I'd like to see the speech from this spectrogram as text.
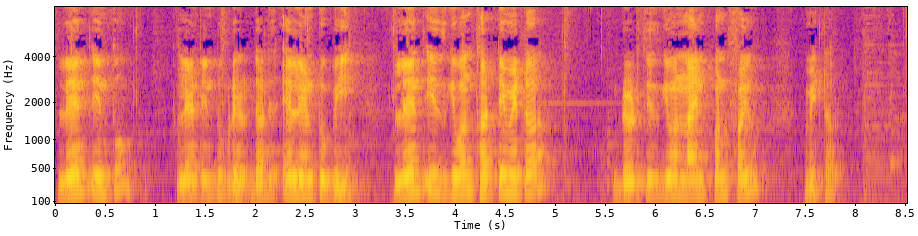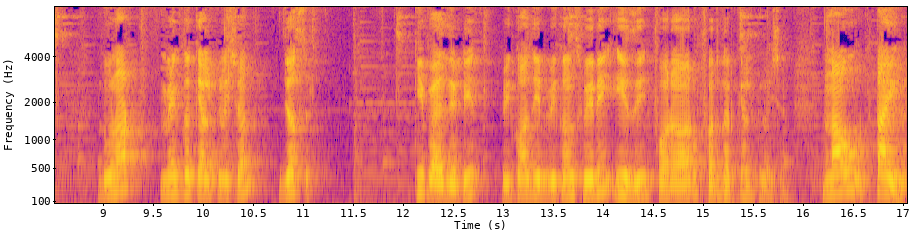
length into length into breadth that is L into B. Length is given 30 meter, breadth is given 9.5 meter do not make the calculation. Just keep as it is because it becomes very easy for our further calculation. Now tile.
